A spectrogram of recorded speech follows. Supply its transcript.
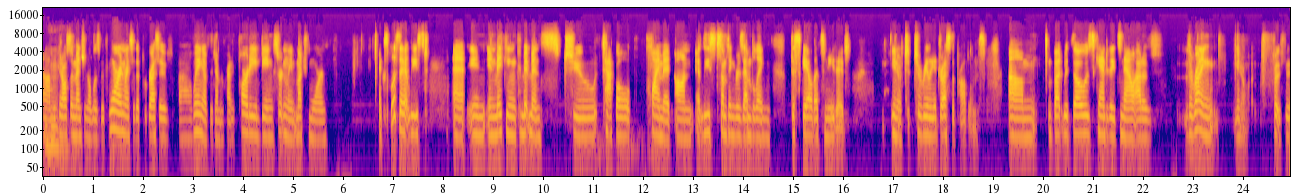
Um, mm-hmm. We could also mention Elizabeth Warren, right? So the progressive uh, wing of the Democratic Party being certainly much more explicit, at least, uh, in in making commitments to tackle climate on at least something resembling the scale that's needed, you know, to, to really address the problems. Um, but with those candidates now out of the running you know, for, for,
